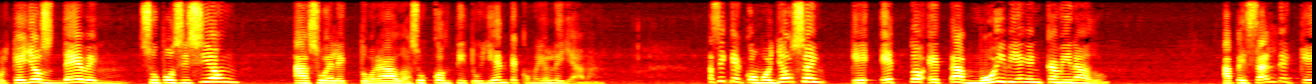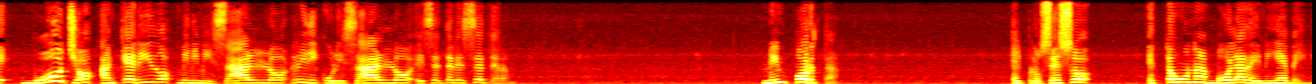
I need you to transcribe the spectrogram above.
porque ellos deben su posición a su electorado, a sus constituyentes, como ellos le llaman. Así que como yo sé que esto está muy bien encaminado, a pesar de que muchos han querido minimizarlo, ridiculizarlo, etcétera, etcétera. No importa. El proceso, esto es una bola de nieve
